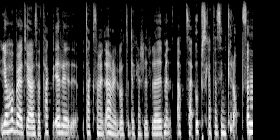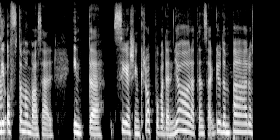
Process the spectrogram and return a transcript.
Jag har börjat göra så här, tack, eller tacksamhetsövning, det låter det kanske lite löjligt, men att här, uppskatta sin kropp. För Mm. det är ofta man bara så här, inte ser sin kropp och vad den gör, att den, så här, gud, den bär och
